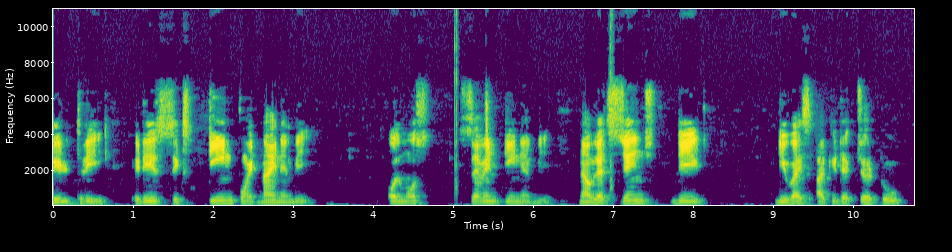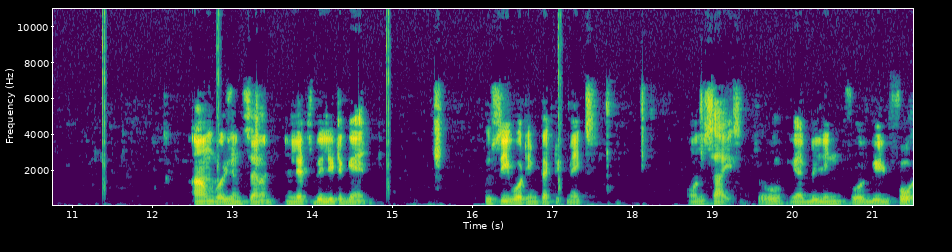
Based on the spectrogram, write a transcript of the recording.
build 3 it is 16.9 MB almost 17 MB now let's change the device architecture to ARM version 7 and let's build it again to see what impact it makes on size. So we are building for build 4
